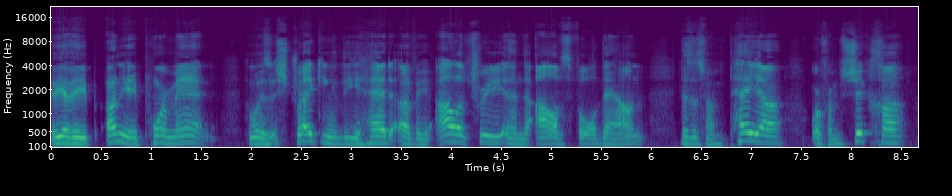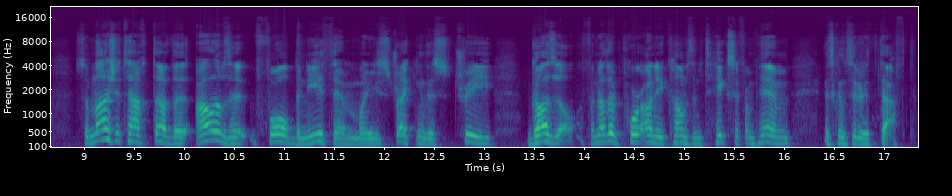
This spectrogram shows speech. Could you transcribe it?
If you have a ani, a poor man who is striking the head of a olive tree and then the olives fall down, this is from peya or from shikha. So mashatachtav, the olives that fall beneath him when he's striking this tree, gazel. If another poor ani comes and takes it from him, it's considered theft.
